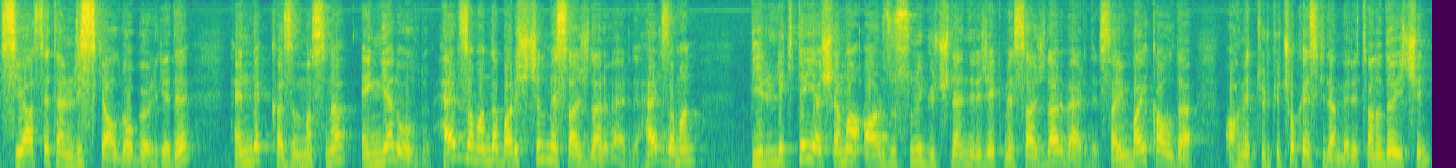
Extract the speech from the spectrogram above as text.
siyaseten risk aldı o bölgede. Hendek kazılmasına engel oldu. Her zaman da barışçıl mesajlar verdi. Her zaman birlikte yaşama arzusunu güçlendirecek mesajlar verdi. Sayın Baykal da Ahmet Türk'ü çok eskiden beri tanıdığı için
